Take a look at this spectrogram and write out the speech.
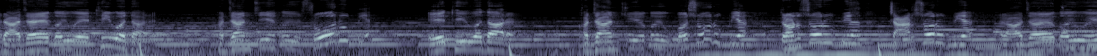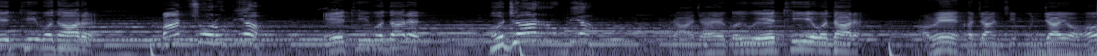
રાજાએ કહ્યું, એથી વધારે. ખજાનચીએ કહ્યું, સો રૂપિયા? એથી વધારે. ખજાનચીએ કહ્યું, બસો રૂપિયા? ત્રણસો રૂપિયા? ચારસો રૂપિયા? રાજાએ કહ્યું, એથી વધારે. પાંચસો રૂપિયા? એથી વધારે. હજાર રૂપિયા? રાજાએ કહ્યું, એથી વધારે. હવે ખજાનચી મુંજાયો હો.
